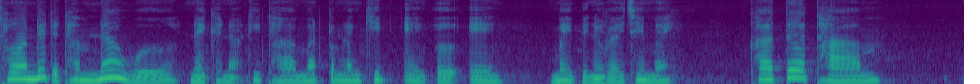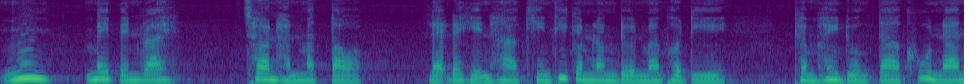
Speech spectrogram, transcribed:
ชอนได้แต่ทำหน้าเหวอในขณะที่ทามัดกำลังคิดเองเออเอง ไม่เป็นอะไรใช่ไหม คาร์เตอร์ถาม อืม ไม่เป็นไร ชอนหันมาตอบ และได้เห็นฮาคินที่กำลังเดินมาพอดีทำให้ดวงตาคู่นั้น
